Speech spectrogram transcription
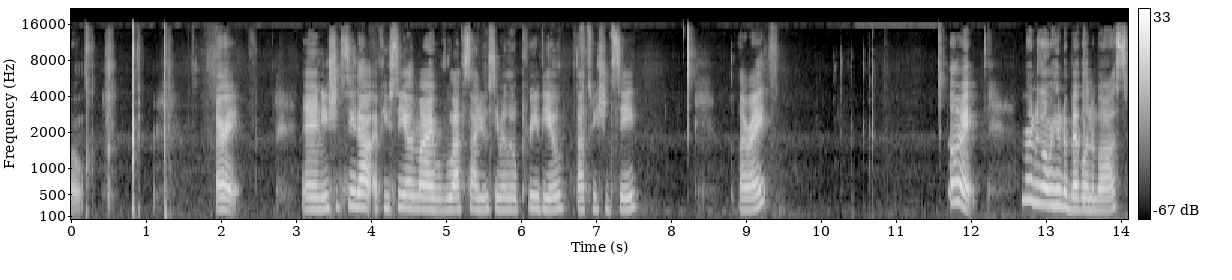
Oh. Alright. And you should see that, if you see on my left side, you'll see my little preview. That's what you should see. Alright. Alright. We're going to go over here to Bevel and Emboss.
